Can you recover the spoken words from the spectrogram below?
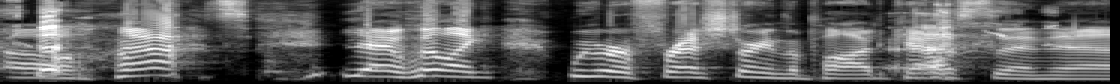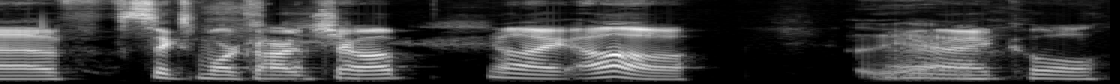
Oh, yeah. We're like we were fresh during the podcast, and uh, six more cards show up. You're like, oh, all right, cool.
